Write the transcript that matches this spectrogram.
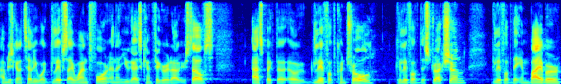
I'm just going to tell you what glyphs I went for, and then you guys can figure it out yourselves. aspect of, or glyph of control, glyph of destruction, glyph of the imbiber,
